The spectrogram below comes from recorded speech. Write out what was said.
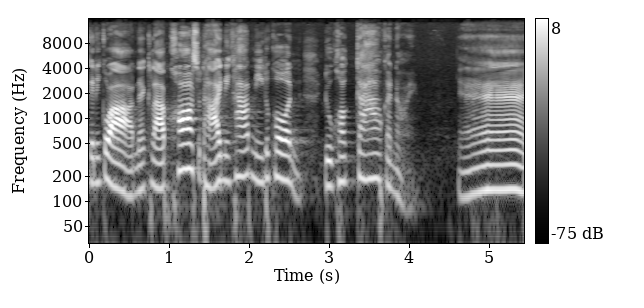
กันดีกว่านะครับ ข้อสุดท้ายในคาบนี้ทุกคนดูข้อ 9 กันหน่อยอ่า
